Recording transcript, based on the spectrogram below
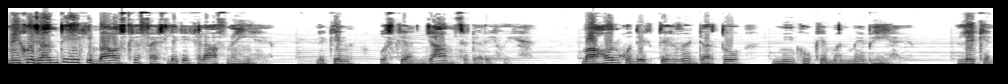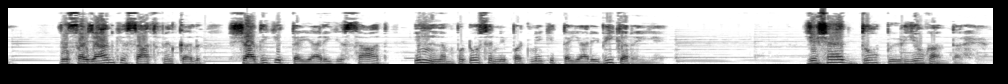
मीकू जानती है कि माँ उसके फैसले के खिलाफ नहीं है, लेकिन उसके अंजाम से डरी हुई है। माहौल को देखते हुए डर तो मीकू के मन में भी है। लेकिन वो फैजान के साथ मिलकर शादी की तैयारी के साथ इन लंपटों से निपटने की तैयारी भी कर रही है। यह शायद दो पीढ़ियों का अंतर है।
